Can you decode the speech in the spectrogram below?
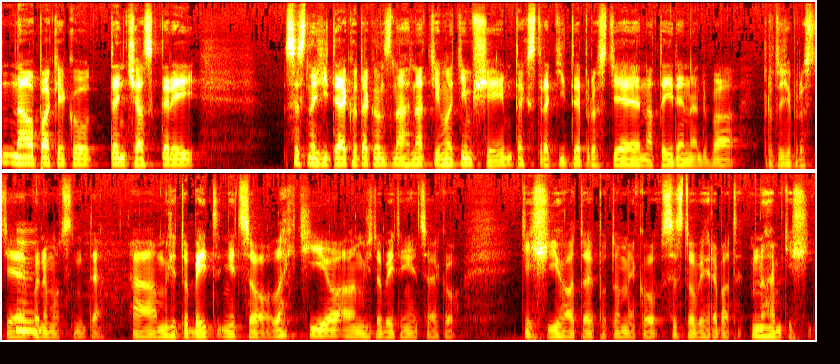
naopak jako ten čas, který se snažíte jako takhle nahnat tímhle tím vším, tak ztratíte prostě na týden, na dva protože prostě hmm. onemocníte. A může to být něco lehčího, ale může to být i něco jako těžšího a to je potom jako se z toho vyhrabat mnohem těžší.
